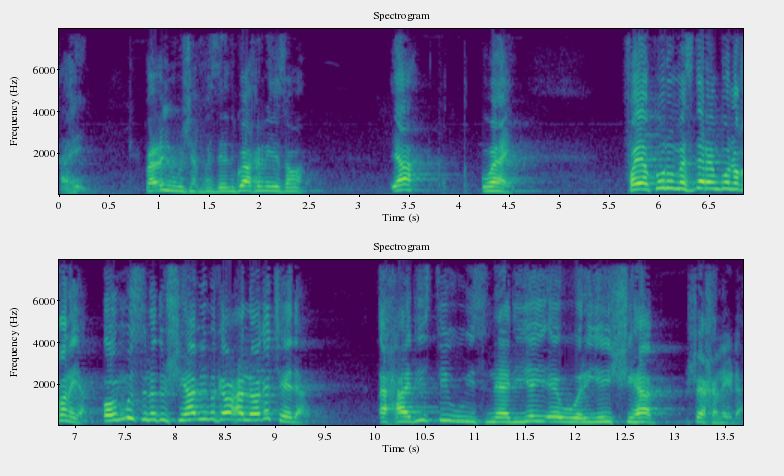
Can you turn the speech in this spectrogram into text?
hay waa cilmigu sheekh faysal ku akrinaya sooma ya? Waay fa yakunu masdaran buu noqonaya oo musnadu shihaab imika waxaa looga jeedaa axaadiistii uu isnaadiyey ee wariyey shihaab sheekha la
